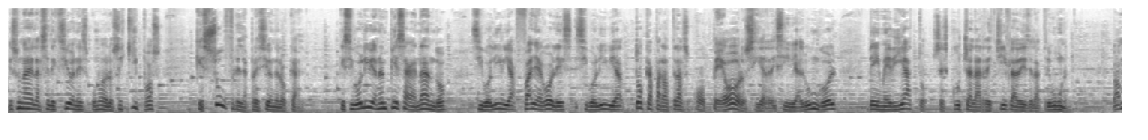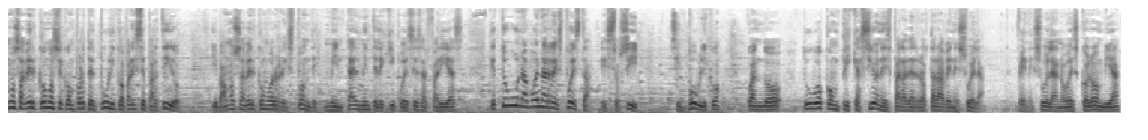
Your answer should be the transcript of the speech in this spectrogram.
Es una de las selecciones, uno de los equipos que sufre la presión del local. Que si Bolivia no empieza ganando, si Bolivia falla goles, si Bolivia toca para atrás o peor, si recibe algún gol, de inmediato se escucha la rechifla desde la tribuna. Vamos a ver cómo se comporta el público para este partido y vamos a ver cómo responde mentalmente el equipo de César Farías, que tuvo una buena respuesta, eso sí, sin público, cuando tuvo complicaciones para derrotar a Venezuela. Venezuela no es Colombia,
